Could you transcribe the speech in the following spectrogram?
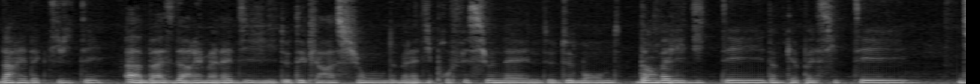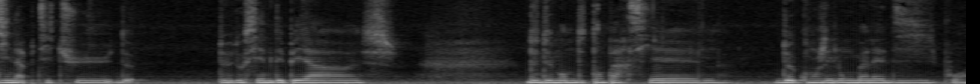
d'arrêt d'activité, à base d'arrêt maladie, de déclaration de maladie professionnelle, de demande d'invalidité, d'incapacité, d'inaptitude, de dossier MDPH, de demande de temps partiel, de congé longue maladie pour,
